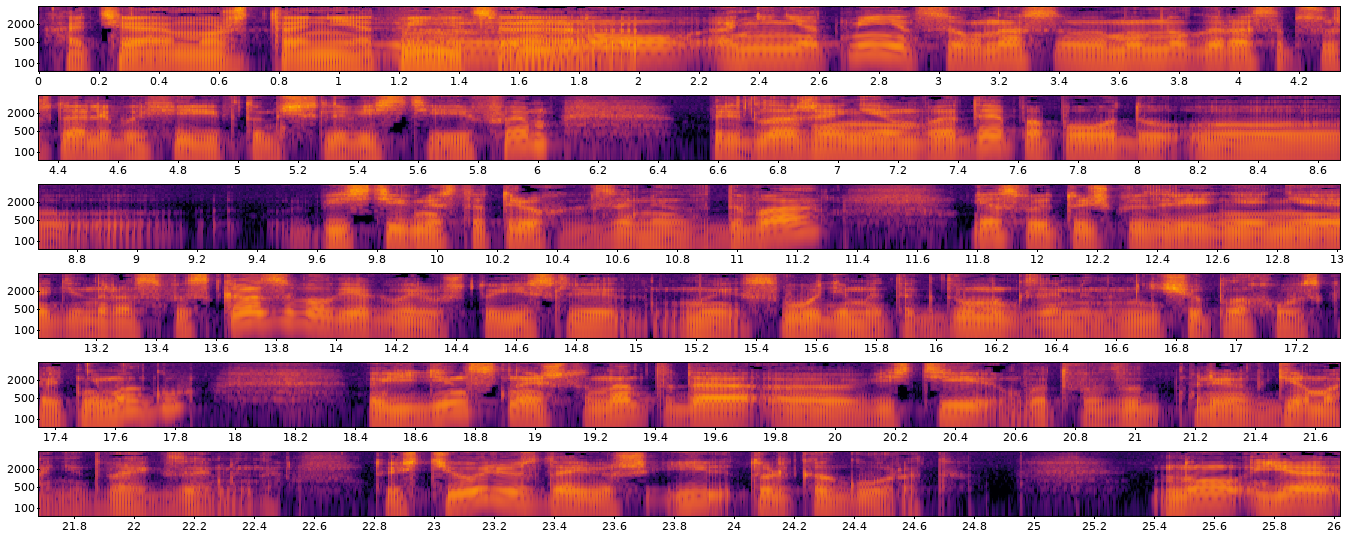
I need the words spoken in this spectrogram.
хотя, может, они отменятся? Э, ну, они не отменятся. У нас мы много раз обсуждали в эфире, в том числе Вести ФМ, предложение МВД по поводу вести вместо трех экзаменов два. Я свою точку зрения не один раз высказывал. Я говорю, что если мы сводим это к двум экзаменам, ничего плохого сказать не могу. Единственное, что надо тогда э, вести, вот, например, в Германии два экзамена. То есть теорию сдаешь и только город. Ну, я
